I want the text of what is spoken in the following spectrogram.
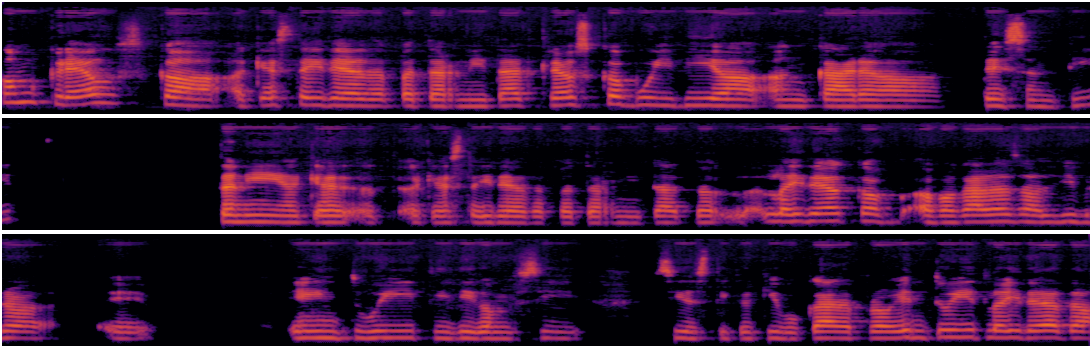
com creus que aquesta idea de paternitat, creus que avui dia encara té sentit tenir aquest, aquesta idea de paternitat? La, la idea que a vegades al llibre he, he intuït, i digue'm si, si estic equivocada, però he intuït la idea de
